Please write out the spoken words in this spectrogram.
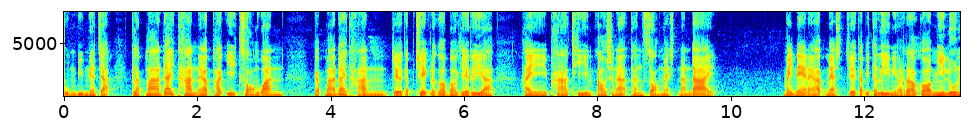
บุ๋มบิมเนี่ยจะกลับมาได้ทันนะครับพักอีก 2 วัน กลับมาได้ทันเจอกับเช็กแล้วก็บัลแกเรีย ให้พาทีมเอาชนะทั้ง 2 แมชนั้นได้ ไม่แน่นะครับแมชเจอกับอิตาลีเนี่ยเราก็มีลุ้น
